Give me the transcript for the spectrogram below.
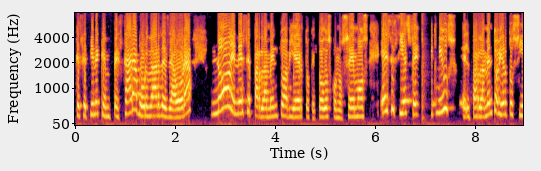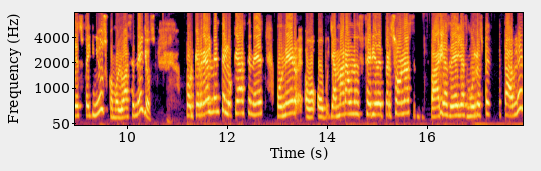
que se tiene que empezar a abordar desde ahora, no en ese parlamento abierto que todos conocemos, ese sí es fake news, el parlamento abierto sí es fake news, como lo hacen ellos, porque realmente lo que hacen es poner o, llamar a una serie de personas, varias de ellas muy respetables,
